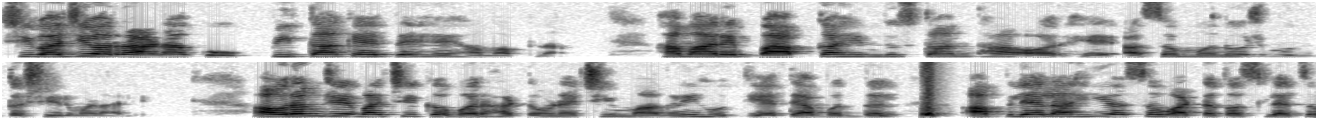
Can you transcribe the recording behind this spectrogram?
शिवाजी और राणा को पिता कहते हैं हम अपना. हमारे बाप का हिंदुस्तान था और है असं मनोज मुंतशीर म्हणाले. औरंगजेबाची कबर हटवण्याची मागणी होतीये त्याबद्दल आपल्यालाही असं वाटत असल्याचं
